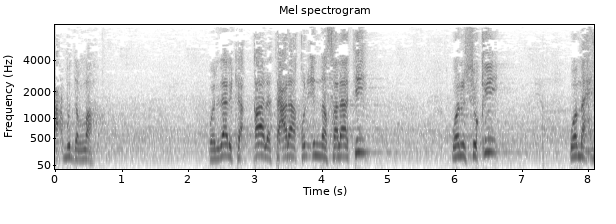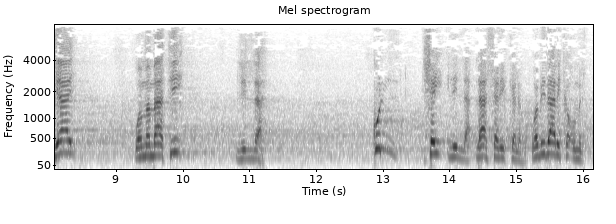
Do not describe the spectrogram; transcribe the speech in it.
أعبد الله. ولذلك قال تعالى قل إن صلاتي ونسكي ومحياي ومماتي لله. كل شيء لله لا شريك له وبذلك أمرت.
